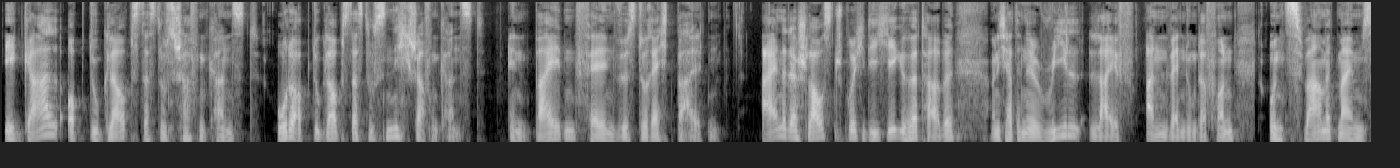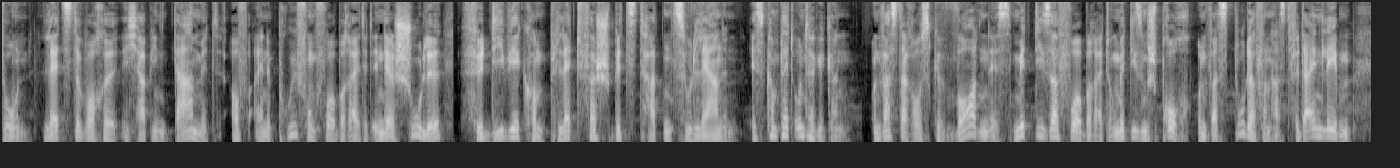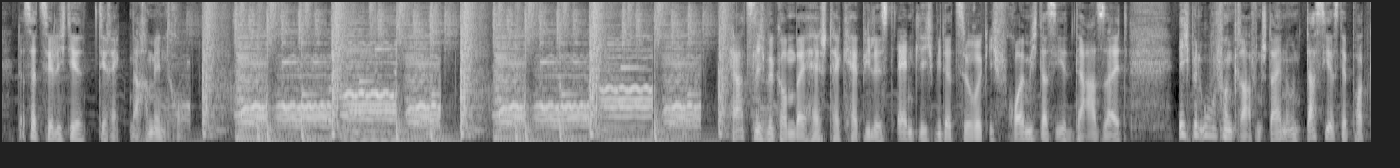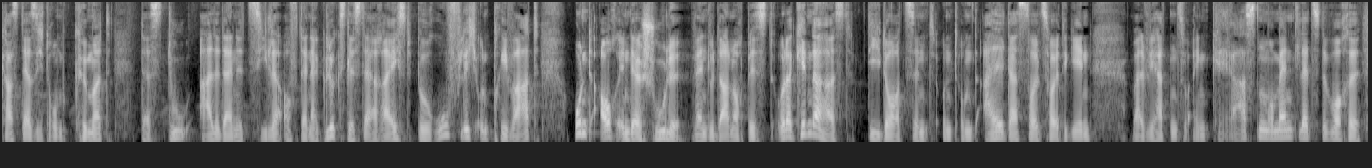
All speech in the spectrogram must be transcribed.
Egal, ob du glaubst, dass du es schaffen kannst oder ob du glaubst, dass du es nicht schaffen kannst, in beiden Fällen wirst du Recht behalten. Einer der schlauesten Sprüche, die ich je gehört habe, und ich hatte eine Real-Life-Anwendung davon, und zwar mit meinem Sohn. Letzte Woche, ich habe ihn damit auf eine Prüfung vorbereitet in der Schule, für die wir komplett verschwitzt hatten zu lernen. Ist komplett untergegangen. Und was daraus geworden ist mit dieser Vorbereitung, mit diesem Spruch und was du davon hast für dein Leben, das erzähle ich dir direkt nach dem Intro. Thank you. Herzlich willkommen bei Hashtag Happylist, endlich wieder zurück. Ich freue mich, dass ihr da seid. Ich bin Uwe von Grafenstein und das hier ist der Podcast, der sich darum kümmert, dass du alle deine Ziele auf deiner Glücksliste erreichst, beruflich und privat und auch in der Schule, wenn du da noch bist oder Kinder hast, die dort sind. Und um all das soll es heute gehen, weil wir hatten so einen krassen Moment letzte Woche.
